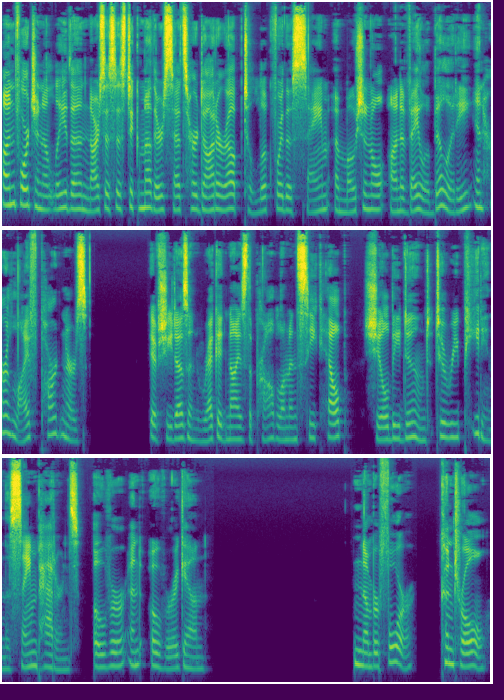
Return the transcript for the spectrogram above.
Unfortunately, the narcissistic mother sets her daughter up to look for the same emotional unavailability in her life partners. If she doesn't recognize the problem and seek help, she'll be doomed to repeating the same patterns over and over again. Number four, control.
